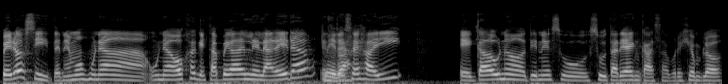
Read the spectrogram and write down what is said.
Pero sí, tenemos una, una hoja que está pegada en la heladera, Mirá. entonces ahí eh, cada uno tiene su, su tarea en casa. Por ejemplo,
